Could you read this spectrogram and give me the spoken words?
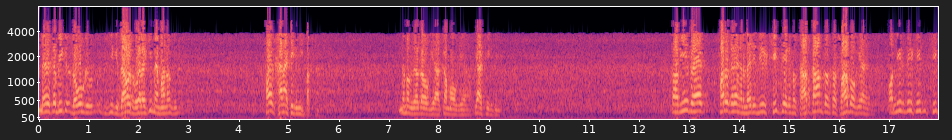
میں کبھی لوگوں کی کسی کی دعوت وغیرہ کی، مہمانوں کی ہر کھانا ٹھیک نہیں پکتا۔ نمک زیادہ ہو گیا، کم ہو گیا کیا ٹھیک نہیں۔ تو اب یہ تو ہے، فرق کریں، اگر میری نیٹ ٹھیک تھی، اگر میں صاحب کام تو اس کا سواب ہو گیا ہے۔ اور نیٹ نہیں ٹھیک ٹھیک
